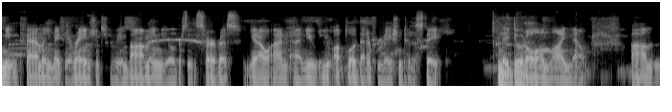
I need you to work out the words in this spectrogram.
meet with family, you make the arrangements for the embalming, you oversee the service, you know, and, and you, you upload that information to the state. And they do it all online now. Um,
